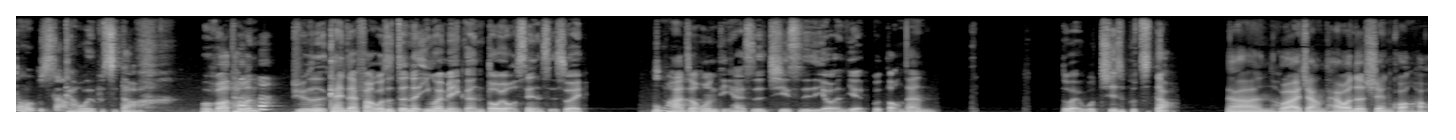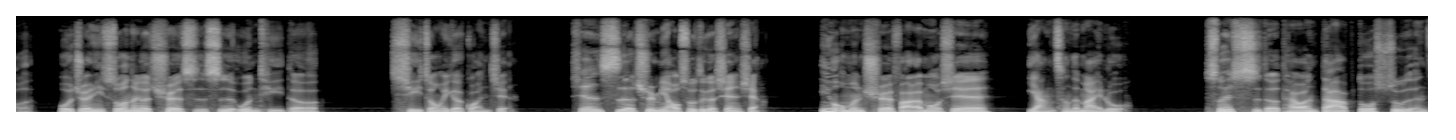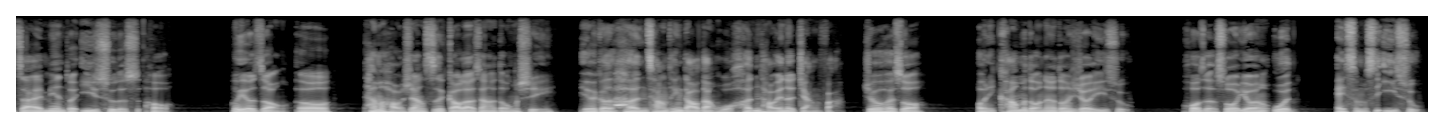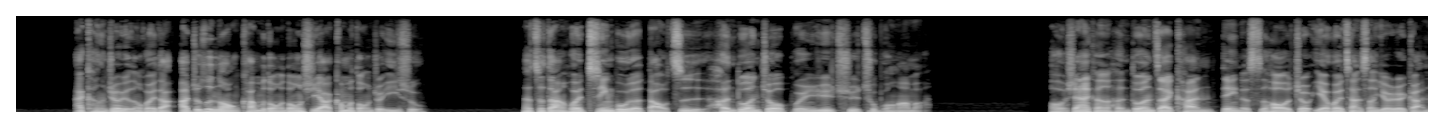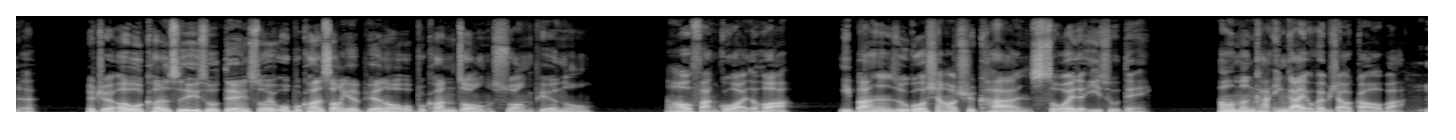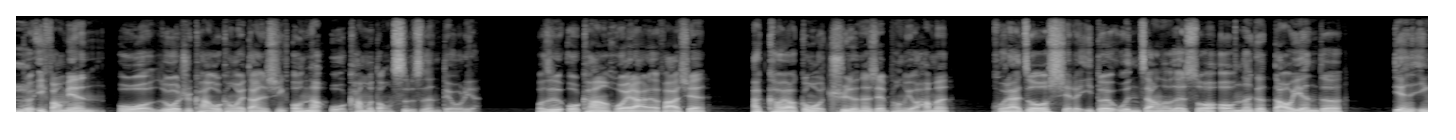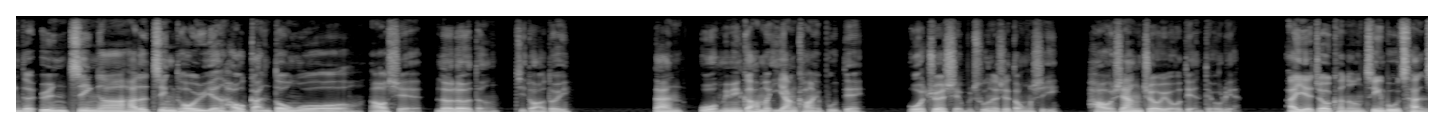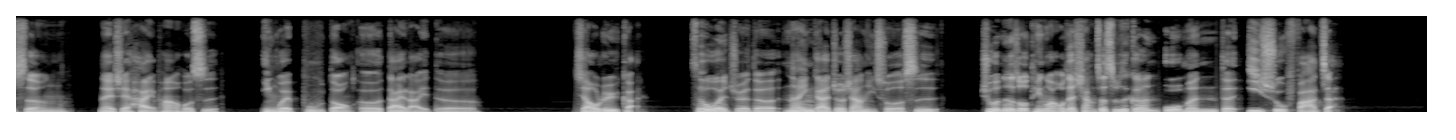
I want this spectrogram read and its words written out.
但我不知道，但我也不知道啊，我不知道他们，比如说看你在法国是真的，因为每个人都有 sense，所以不怕这种问题，还是其实有人也不懂？但对我其实不知道。但回来讲台湾的现况好了。我觉得你说的那个确实是问题的其中一个关键。先试着去描述这个现象，因为我们缺乏了某些养成的脉络，所以使得台湾大多数人在面对艺术的时候，会有种呃，他们好像是高大上的东西。有一个很常听到但我很讨厌的讲法，就会说：“哦，你看不懂那个东西就是艺术。”或者说有人问：“哎，什么是艺术？”那、啊、可能就有人回答啊，就是那种看不懂的东西啊，看不懂就艺术。那这当然会进一步的导致很多人就不愿意去触碰它嘛。哦，现在可能很多人在看电影的时候就也会产生优越感了，就觉得哦，我看的是艺术电影，所以我不看商业片哦，我不看那种爽片哦。然后反过来的话，一般人如果想要去看所谓的艺术电影，他们门槛应该也会比较高吧？就一方面，我如果去看，我可能会担心哦，那我看不懂是不是很丢脸？或是我看回来了，发现啊靠，要跟我去的那些朋友，他们回来之后写了一堆文章，然后在说哦，那个导演的电影的运镜啊，他的镜头语言好感动我哦，然后写乐乐等几大堆。但我明明跟他们一样看一部电影，我却写不出那些东西，好像就有点丢脸，啊，也就可能进一步产生那些害怕，或是因为不懂而带来的焦虑感。所以我也觉得，那应该就像你说的是，就我那个时候听完，我在想，这是不是跟我们的艺术发展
